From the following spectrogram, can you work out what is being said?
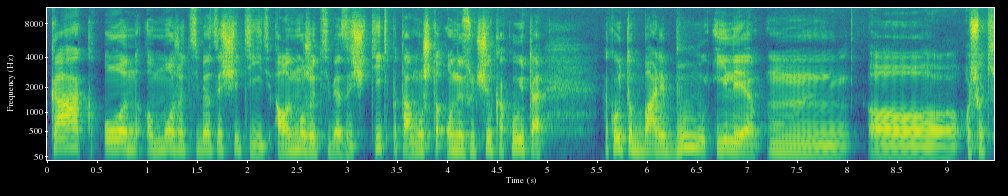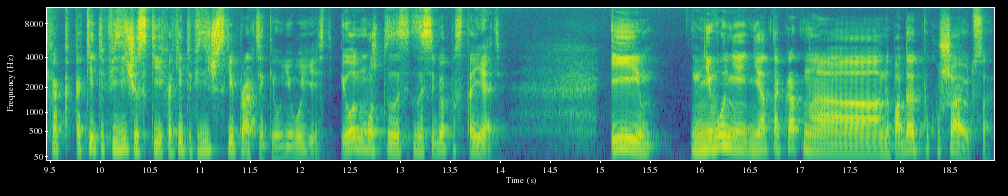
как он может себя защитить. А он может себя защитить, потому что он изучил какую-то какую-то борьбу или э, какие-то физические, какие-то физические практики у него есть. И он может за, за себя постоять. И на него не, неоднократно нападают, покушаются.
